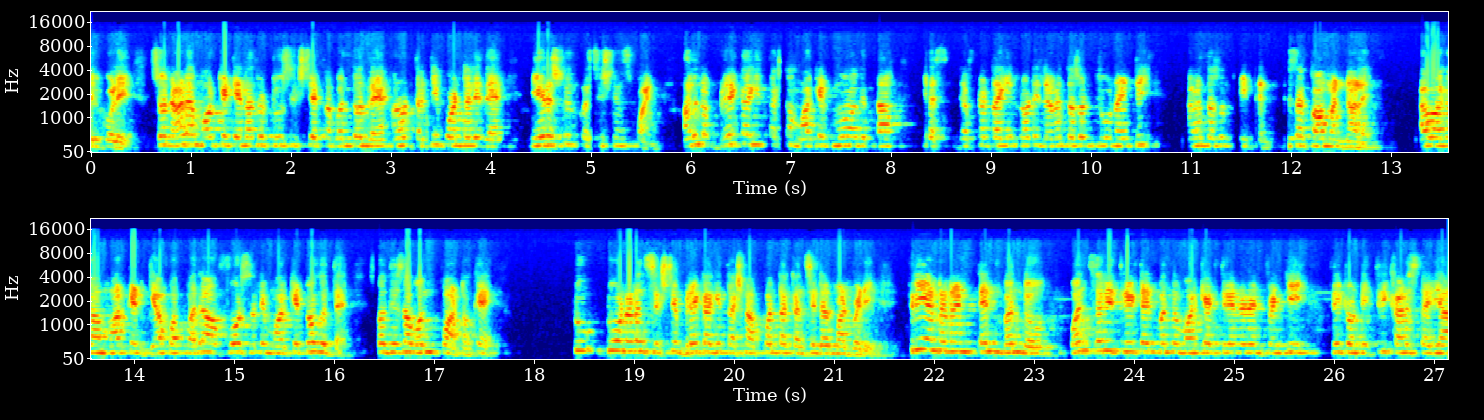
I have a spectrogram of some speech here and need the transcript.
ತಿಳ್ಕೊಳ್ಳಿ. ಸೊ ನಾಳೆ ಮಾರ್ಕೆಟ್ ಏನಾದ್ರು ಟೂ ಸಿಕ್ಸ್ಟಿ ಹತ್ರ ಬಂತು ಅಂದ್ರೆ ಅರೌಂಡ್ ತರ್ಟಿ ಪಾಯಿಂಟ್ ಅಲ್ಲಿ ಇದೆ ನಿಯರೆಸ್ಟ್ ರೆಸಿಸ್ಟೆನ್ಸ್ ಪಾಯಿಂಟ್ ಅದನ್ನ ಬ್ರೇಕ್ ಆಗಿದ ತಕ್ಷಣ ಮಾರ್ಕೆಟ್ ಮೂವ್ ಆಗುತ್ತಾ? ಎಸ್ ಡೆಫಿನೆಟ್ ಆಗಿ ನೋಡಿ eleven thousand two ninety eleven thousand three ten is a common ನಾಳೆ. ಯಾವಾಗ ಮಾರ್ಕೆಟ್ ಗ್ಯಾಪ್ ಅಪ್ ಆದ್ರೆ ಆ ಫೋರ್ಸ್ ಅಲ್ಲಿ ಮಾರ್ಕೆಟ್ ಹೋಗುತ್ತೆ. So this one part okay two two hundred and sixty break ಆಗಿದ ತಕ್ಷಣ ಅಪ್ ಅಂತ ಕನ್ಸಿಡರ್ ಮಾಡಬೇಡಿ. ತ್ರೀ ಹಂಡ್ರೆಡ್ ಅಂಡ್ ಟೆನ್ ಬಂದು ಒಂದ್ಸರಿ ತ್ರೀ ಟೆನ್ ಬಂದು market three hundred and twenty three twenty three ಕಾಣಿಸ್ತಾ ಇದೆಯಾ?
